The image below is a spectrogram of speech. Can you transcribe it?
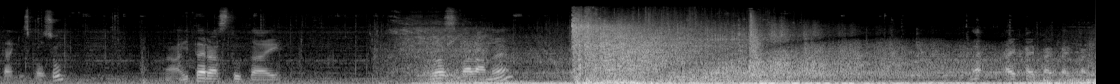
W taki sposób. No i teraz tutaj rozwalamy. No, hype, hype, hype, hype, hype.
